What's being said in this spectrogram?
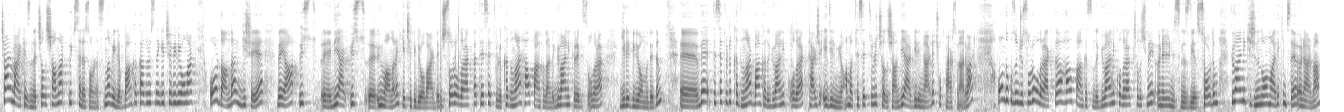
Çağrı merkezinde çalışanlar 3 sene sonra sınavıyla banka kadrosuna geçebiliyorlar. Oradan da gişeye veya üst e, diğer üst e, ünvanlara geçebiliyorlar demiş. Soru olarak da tesettürlü kadınlar halk bankalarında güvenlik görevlisi olarak girebiliyor mu dedim. E, ve tesettürlü kadınlar bankada güvenlik olarak tercih edilmiyor ama tesettürlü çalışan diğer birimlerde çok personel var. 19. soru olarak da Halk Bankası'nda güvenlik olarak çalışmayı önerir misiniz diye sordum. Güvenlik işini normalde kimseye önermem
